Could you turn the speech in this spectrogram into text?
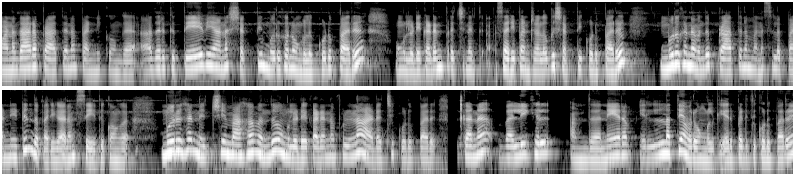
மனதார பிரார்த்தனை பண்ணிக்கோங்க. அதற்கு தேவையான சக்தி முருகன் உங்களுக்கு கொடுப்பாரு. உங்களுடைய கடன் பிரச்சனை சரி பண்ணுற அளவுக்கு சக்தி கொடுப்பாரு. முருகனை வந்து பிரார்த்தனை மனசில் பண்ணிவிட்டு இந்த பரிகாரம் செய்துக்கோங்க. முருகன் நிச்சயமாக வந்து உங்களுடைய கடனை ஃபுல்லாக அடைச்சி கொடுப்பாரு. இதுக்கான வழிகள் அந்த நேரம் எல்லாத்தையும் அவர் உங்களுக்கு ஏற்படுத்தி கொடுப்பாரு.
